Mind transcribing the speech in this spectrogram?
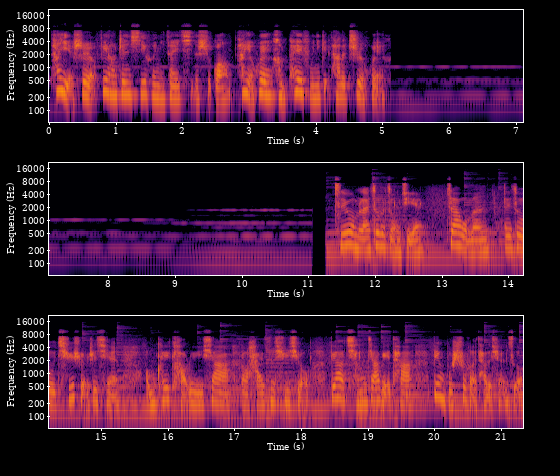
他也是非常珍惜和你在一起的时光，他也会很佩服你给他的智慧。所以我们来做个总结，在我们在做取舍之前，我们可以考虑一下呃孩子的需求，不要强加给他并不适合他的选择。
